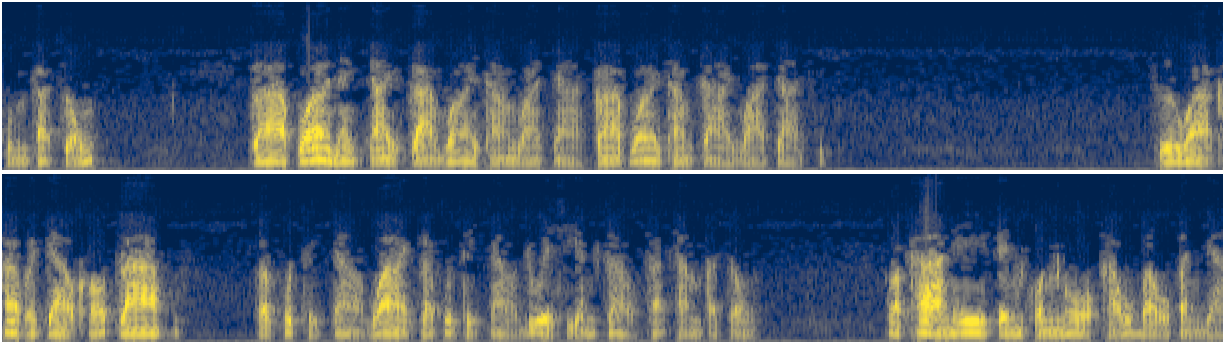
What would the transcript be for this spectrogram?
คุณพระสงฆ์ กราบไหว้ในใจ กราบไหว้ทางวาจา กราบไหว้ทางกายวาจาจิตคือว่าข้าพเจ้าขอกราบ พระพุทธเจ้าไหว้พระพุทธเจ้าด้วยเสียงเกล้าพระธรรมพระสงฆ์ว่าข้านี้เป็นคนโง่เขาเบาปัญญา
